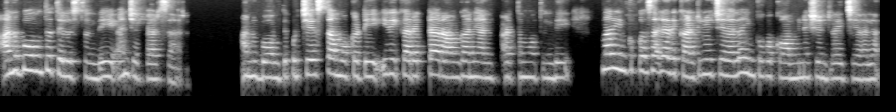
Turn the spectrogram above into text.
అనుభవంతో తెలుస్తుంది అని చెప్పారు సార్. అనుభవంతో ఇప్పుడు చేస్తాం ఒకటి ఇది కరెక్టా? రాంగ్ అని అర్థమవుతుంది. మరి ఇంకొకసారి అది కంటిన్యూ చేయాలా? ఇంకొక కాంబినేషన్ ట్రై చేయాలా?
